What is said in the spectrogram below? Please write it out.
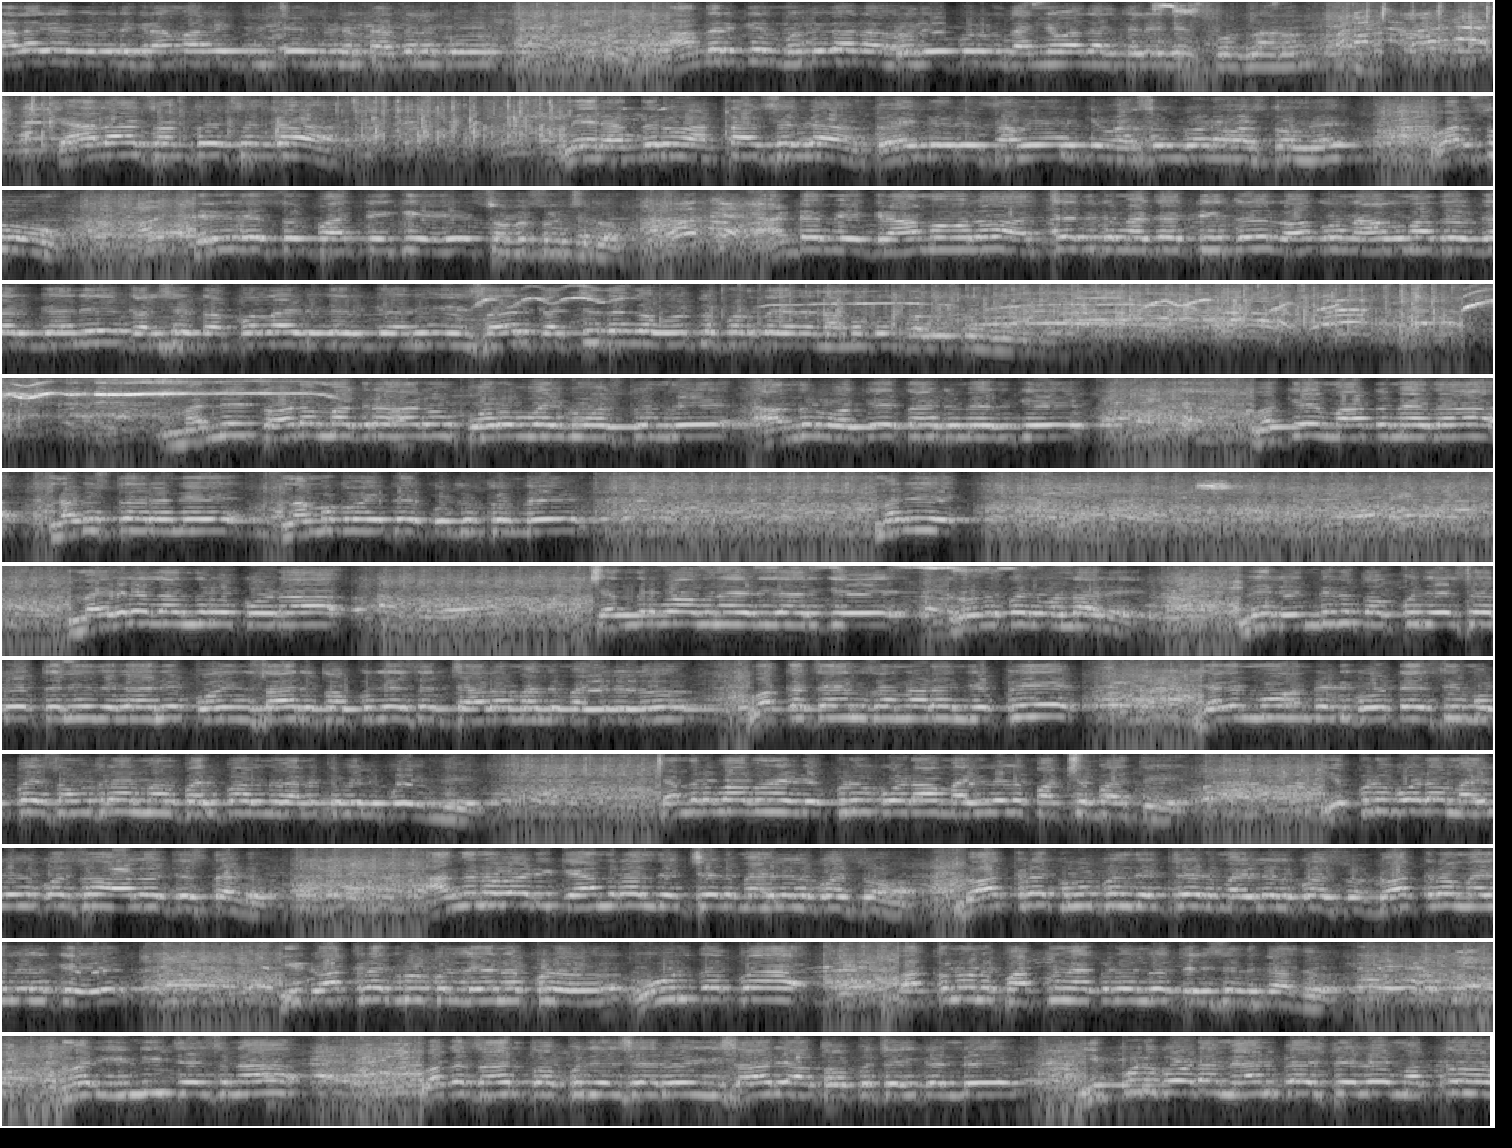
మరి అలాగే వివిధ గ్రామాల నుంచి ఇచ్చేసిన పెద్దలకు అందరికీ ముందుగా నా హృదయపూర్వక ధన్యవాదాలు తెలియజేసుకుంటున్నాను. చాలా సంతోషంగా మీరందరూ అట్టాసంగా బయలుదేరే సమయానికి వర్షం కూడా వస్తుంది. వర్షం తెలుగుదేశం పార్టీకి శుభ సూచకం. అంటే మీ గ్రామంలో అత్యధిక మెజార్టీతో లోకం నాగమాధవ్ గారికి కానీ కలిసి డప్పలనాయుడు గారికి కానీ ఈసారి ఖచ్చితంగా ఓట్లు పడతాయనే నమ్మకం కలుగుతుంది. మళ్ళీ చోడమ్మ అగ్రహారం పూర్వం వైపు వస్తుంది. అందరూ ఒకే తాటి మీదకి ఒకే మాట మీద నడుస్తారని నమ్మకం అయితే కుదురుతుంది. మరి మహిళలందరూ కూడా చంద్రబాబు నాయుడు గారికి రుణపడి ఉండాలి. వీళ్ళు ఎందుకు తప్పు చేశారో తెలియదు కానీ పోయినసారి తప్పు చేశారు చాలా మంది మహిళలు. ఒక్క ఛాన్స్ అన్నాడని చెప్పి జగన్మోహన్ రెడ్డి ఓటేసి ముప్పై సంవత్సరాలు మన పరిపాలన వెనక్కి వెళ్ళిపోయింది. చంద్రబాబు నాయుడు ఎప్పుడు కూడా మహిళల పక్షపాతి. ఎప్పుడు కూడా మహిళల కోసం ఆలోచిస్తాడు. అంగన్వాడీ కేంద్రాలు తెచ్చాడు మహిళల కోసం. డ్వాక్రా గ్రూపులు తెచ్చాడు మహిళల కోసం. డ్వాక్రా మహిళలకి ఈ డ్వాక్రా గ్రూపులు లేనప్పుడు ఊరు తప్ప పక్కనున్న పట్టణం ఎక్కడ ఉందో తెలిసేది కాదు. మరి ఇన్ని చేసినా ఒకసారి తప్పు చేశారు ఈసారి ఆ తప్పు చేయకండి. ఇప్పుడు కూడా మేనిఫెస్టోలో మొత్తం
